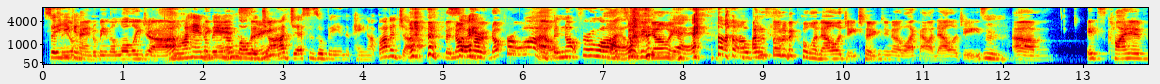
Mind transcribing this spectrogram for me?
So, So you your can. hand will be in the lolly jar. my hand will be in again lolly soon. jar. Jess's will be in the peanut butter jar. but not So- for not for a while. but not for a while. I'll still be going. yeah. I just thought of a cool analogy too, because you know, like our analogies. Mm. Um, it's kind of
